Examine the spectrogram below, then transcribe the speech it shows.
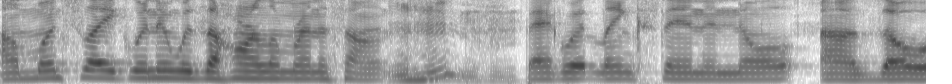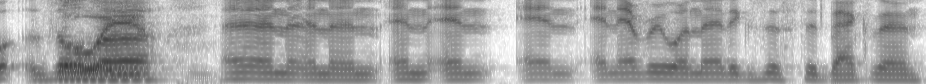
Um, much like when it was the Harlem Renaissance, Mm-hmm. back with Langston and Noel, uh, Zo- Zola, Zoe. and, and, and, and, and, and, and everyone that existed back then.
